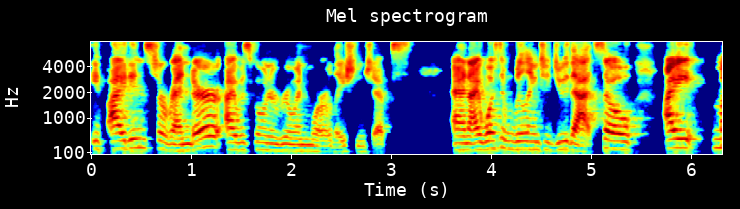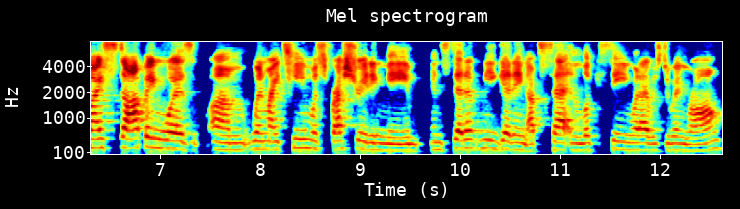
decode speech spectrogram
if I didn't surrender, I was going to ruin more relationships. And I wasn't willing to do that. So I my stopping was um, when my team was frustrating me. Instead of me getting upset and look seeing what I was doing wrong,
